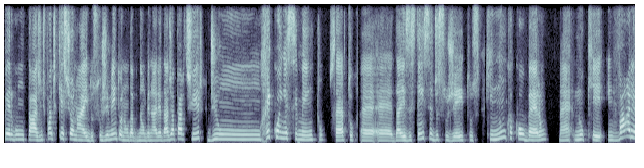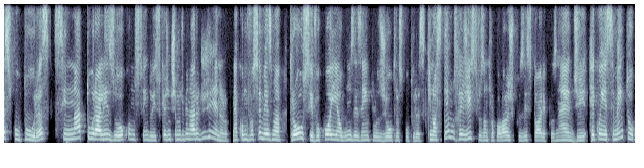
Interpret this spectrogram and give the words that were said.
perguntar, a gente pode questionar aí do surgimento ou não da não binariedade a partir de um reconhecimento, certo, é, é, da existência de sujeitos que nunca couberam né, no que em várias culturas se naturalizou como sendo isso que a gente chama de binário de gênero, né? Como você mesma trouxe, evocou em alguns exemplos de outras culturas que nós temos registros antropológicos e históricos, né, de reconhecimento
